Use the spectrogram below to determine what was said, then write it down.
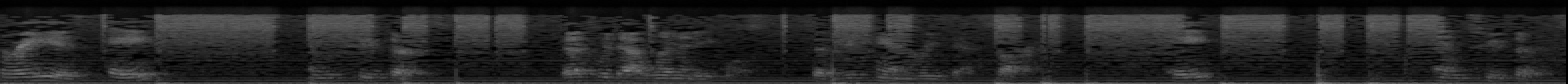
3 is 8 and 2 thirds. That's what that limit equals. So you can't read that, sorry. 8 and 2 thirds.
